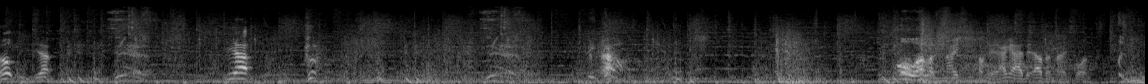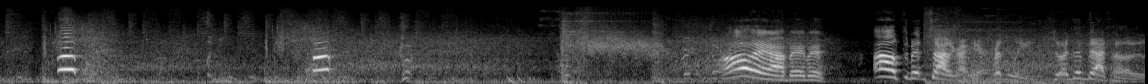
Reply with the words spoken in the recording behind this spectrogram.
Oh, yep. Yep. Oh, that looks nice. Okay, I got it. That was a nice one. Oh yeah, baby. Ultimate time right here. Ridley, join the battle.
